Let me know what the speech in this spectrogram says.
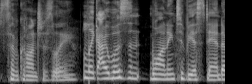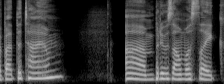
subconsciously. Like I wasn't wanting to be a stand up at the time, um, but it was almost like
